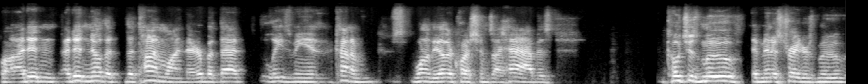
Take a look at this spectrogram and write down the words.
Well, I didn't I didn't know that the timeline there, but that leads me kind of one of the other questions I have is coaches move, administrators move.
